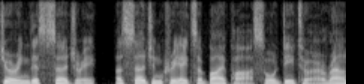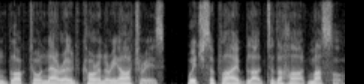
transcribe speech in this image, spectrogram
During this surgery, a surgeon creates a bypass or detour around blocked or narrowed coronary arteries, which supply blood to the heart muscle.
